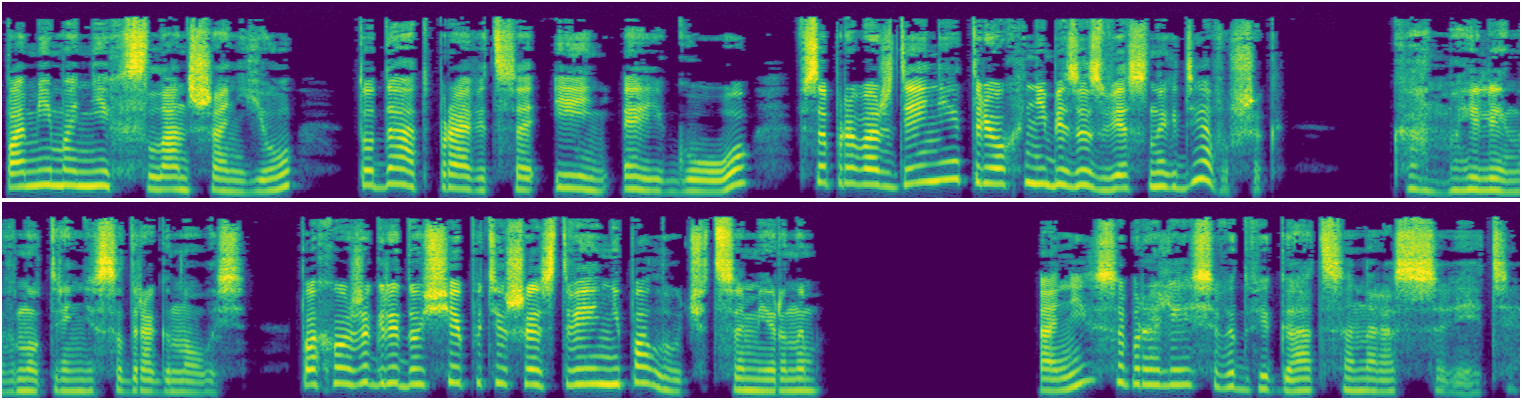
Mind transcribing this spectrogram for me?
Помимо них с Лан Шанью, туда отправится Инь Эйгуо в сопровождении трех небезызвестных девушек. Кан Мэйлин внутренне содрогнулась. Похоже, грядущее путешествие не получится мирным. Они собрались выдвигаться на рассвете.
